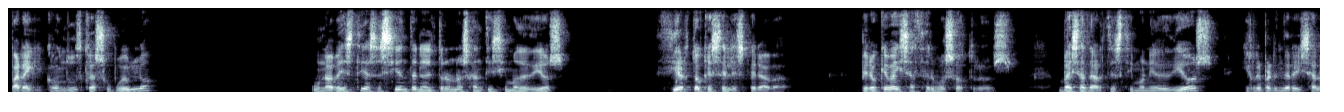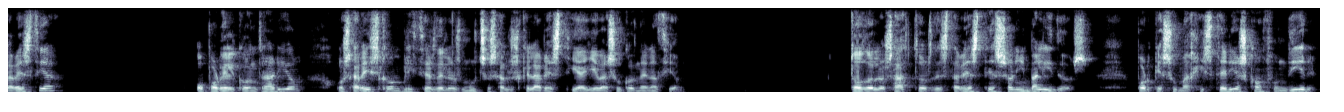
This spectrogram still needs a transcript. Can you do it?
para que conduzca a su pueblo? Una bestia se sienta en el trono santísimo de Dios. Cierto que se le esperaba. Pero ¿qué vais a hacer vosotros? ¿Vais a dar testimonio de Dios y reprenderéis a la bestia? ¿O por el contrario, os haréis cómplices de los muchos a los que la bestia lleva su condenación? Todos los actos de esta bestia son inválidos, porque su magisterio es confundir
